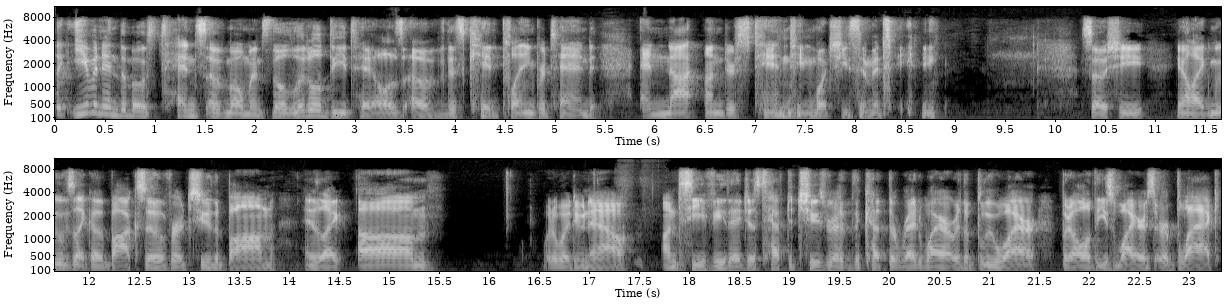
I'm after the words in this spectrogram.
like even in the most tense of moments, the little details of this kid playing pretend and not understanding what she's imitating. so she, you know, like moves like a box over to the bomb and is like, um, what do I do now? On TV, they just have to choose whether to cut the red wire or the blue wire, but all these wires are black,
